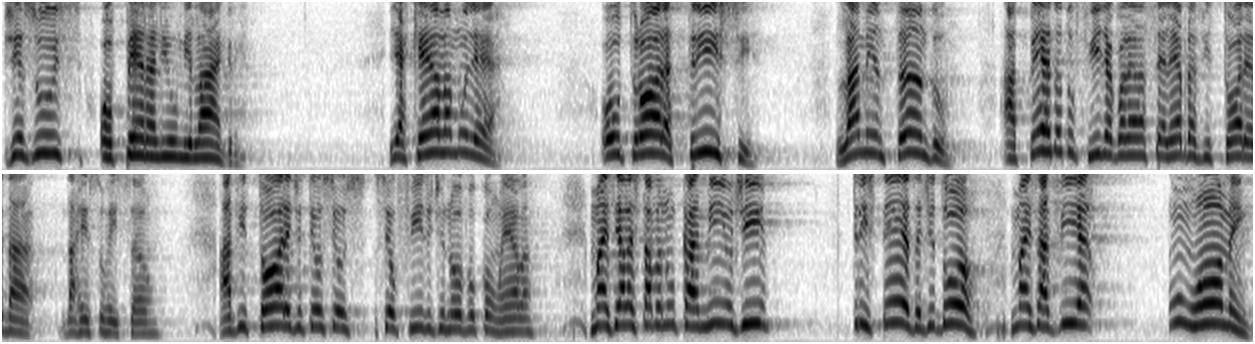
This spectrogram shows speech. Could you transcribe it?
Jesus opera ali o milagre. E aquela mulher, outrora triste, lamentando a perda do filho, agora ela celebra a vitória da, da ressurreição, a vitória de ter o seu, seu filho de novo com ela. Mas ela estava num caminho de tristeza, de dor, mas havia um homem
